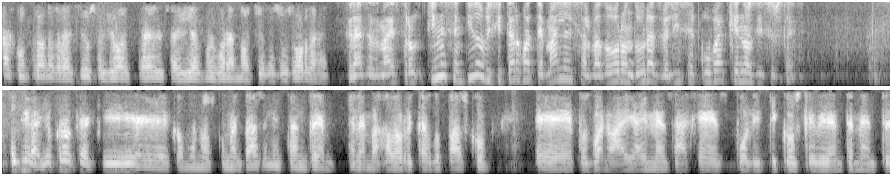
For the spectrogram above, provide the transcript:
Al contrario, agradecidos a yo, Alfredo Isaías. Muy buenas noches, a sus órdenes. Gracias, maestro. ¿Tiene sentido visitar Guatemala, El Salvador, Honduras, Belice, Cuba? ¿Qué nos dice usted? Pues mira, yo creo que aquí, eh, como nos comentaba hace un instante el embajador Ricardo Pasco, eh, pues bueno, hay, hay mensajes políticos que evidentemente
